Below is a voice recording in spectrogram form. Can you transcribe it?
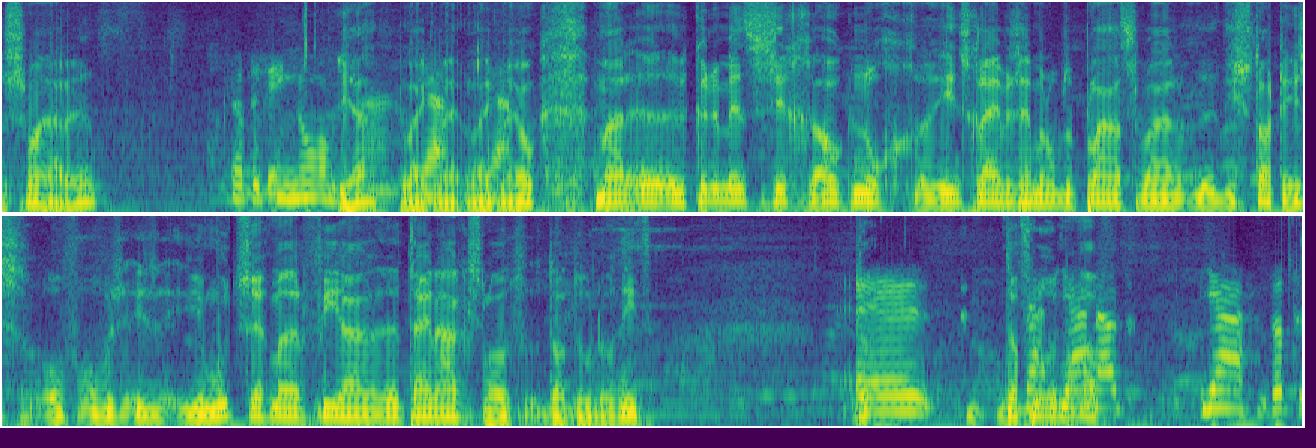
zwaar, hè? Dat is enorm Ja, zwaar. lijkt, Ja, mij, lijkt mij ook. Maar kunnen mensen zich ook nog inschrijven zeg maar, op de plaats waar die start is? Of, of is, is- je moet zeg maar via Tijn Akersloot dat doen, of niet? Eh, Dat vroeg ik me ja, af. Nou, ja, dat,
